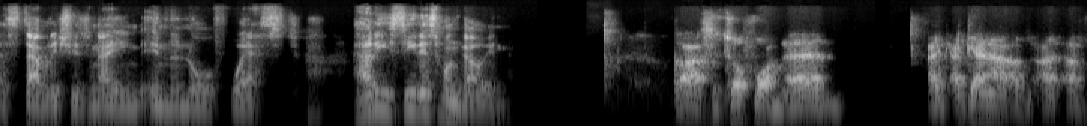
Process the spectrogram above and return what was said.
establish his name in the Northwest. How do you see this one going? God, that's a tough one. Um, I, again, I've, I've,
